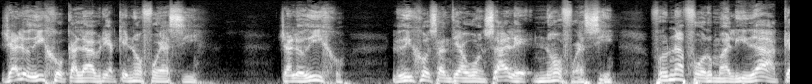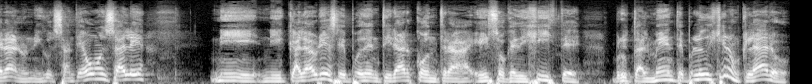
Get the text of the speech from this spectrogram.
Ya lo dijo Calabria que no fue así. Ya lo dijo. Lo dijo Santiago González, no fue así. Fue una formalidad, claro. Santiago González ni, ni Calabria se pueden tirar contra eso que dijiste brutalmente, pero lo dijeron claro.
